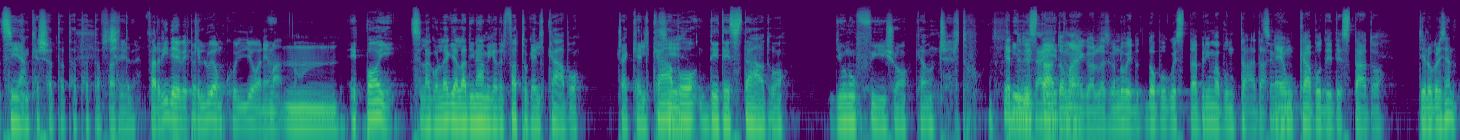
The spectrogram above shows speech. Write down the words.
Sì, anche shatatata fa ridere. fa ridere perché Per- lui è un coglione, ma non... E poi se la colleghi alla dinamica del fatto che è il capo, cioè che è il capo detestato di un ufficio che a un certo punto È detestato. Michael, secondo voi, dopo questa prima puntata, è Secondo- un capo detestato? te lo presento.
